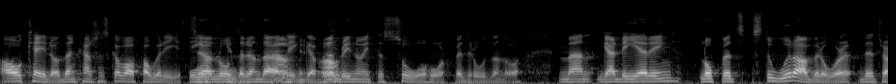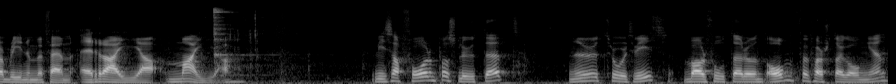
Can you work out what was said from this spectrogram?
ja, okej då, den kanske ska vara favorit. Så jag låter den där okej. ligga, för den blir nog inte så hårt betrodd ändå. Men gardering, loppets stora överår, det tror jag blir nummer fem, Raja Maja. Visar form på slutet. Nu troligtvis barfota runt om för första gången.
